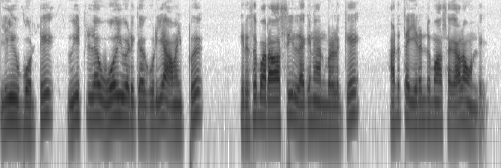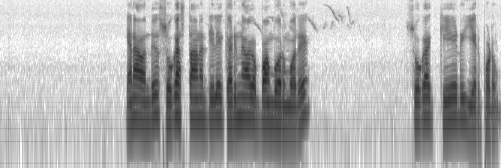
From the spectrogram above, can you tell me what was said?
லீவு போட்டு வீட்டில் ஓய்வு எடுக்கக்கூடிய அமைப்பு ரிஷபராசி லக்ன நண்பர்களுக்கு அடுத்த இரண்டு மாத காலம் உண்டு. ஏன்னா வந்து சுகஸ்தானத்திலே கருநாக பாம்பு வரும்போது சுகக்கேடு ஏற்படும்.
